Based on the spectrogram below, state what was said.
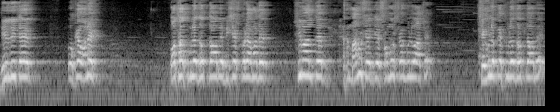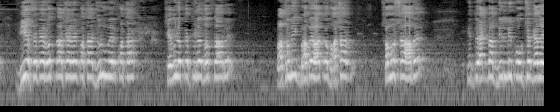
দিল্লিতে ওকে অনেক কথা তুলে ধরতে হবে, বিশেষ করে আমাদের সীমান্তের মানুষের যে সমস্যাগুলো আছে, সেগুলোকে তুলে ধরতে হবে। বিএসএফ এর অত্যাচারের কথা, জুলুমের কথা, সেগুলোকে তুলে ধরতে হবে। প্রাথমিকভাবে হয়তো ভাষার সমস্যা হবে, কিন্তু একবার দিল্লি পৌঁছে গেলে,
